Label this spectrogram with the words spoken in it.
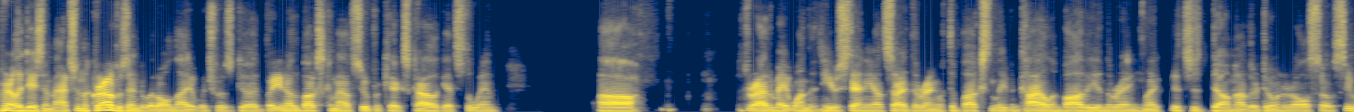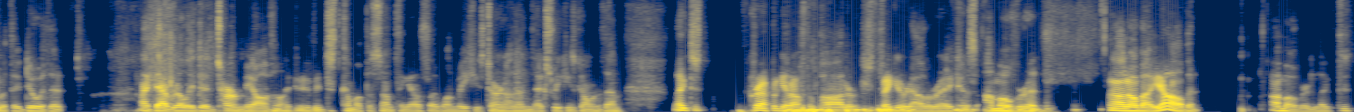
fairly decent match. And the crowd was into it all night, which was good. But, you know, the Bucks come out, super kicks. Kyle gets the win. Uh, Radamate one that he was standing outside the ring with the Bucks and leaving Kyle and Bobby in the ring. Like it's just dumb how they're doing it. Also, see what they do with it. Like that really did turn me off. Like if we just come up with something else, like one week he's turning on them, next week he's going with them. Like just crap or get off the pot or just figure it out already because I'm over it. I don't know about y'all, but I'm over it. Like just,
